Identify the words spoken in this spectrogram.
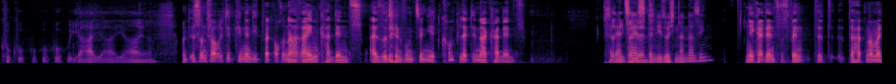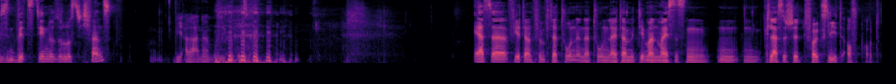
Kuckuck, Kuckuck, Kuckuck, ja, ja, ja, ja. Und ist so ein verrücktes Kinderlied, was auch in einer reinen Kadenz. Also, der funktioniert komplett in einer Kadenz. Kadenz heißt, wenn die durcheinander singen, Nee, Kadenz ist, wenn, das, da hatten wir mal diesen Witz, den du so lustig fandst. wie alle anderen Musiker. Erster, vierter und fünfter Ton in der Tonleiter, mit dem man meistens ein, ein, ein klassisches Volkslied aufbaut.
